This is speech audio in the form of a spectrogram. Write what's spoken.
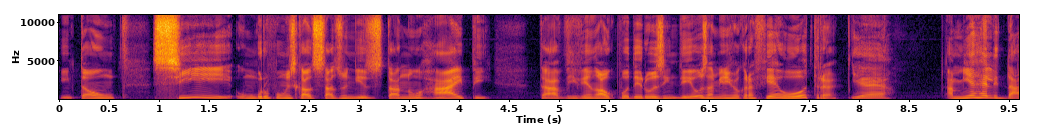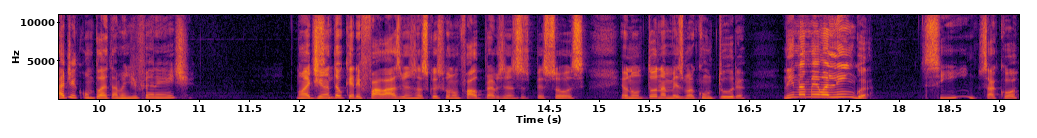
Então, se um grupo musical dos Estados Unidos está no hype, está vivendo algo poderoso em Deus, a minha geografia é outra. E é. A minha realidade é completamente diferente. Não adianta Sim. eu querer falar as mesmas coisas que eu não falo para as mesmas pessoas. Eu não tô na mesma cultura, nem na mesma língua, Sim. sacou?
